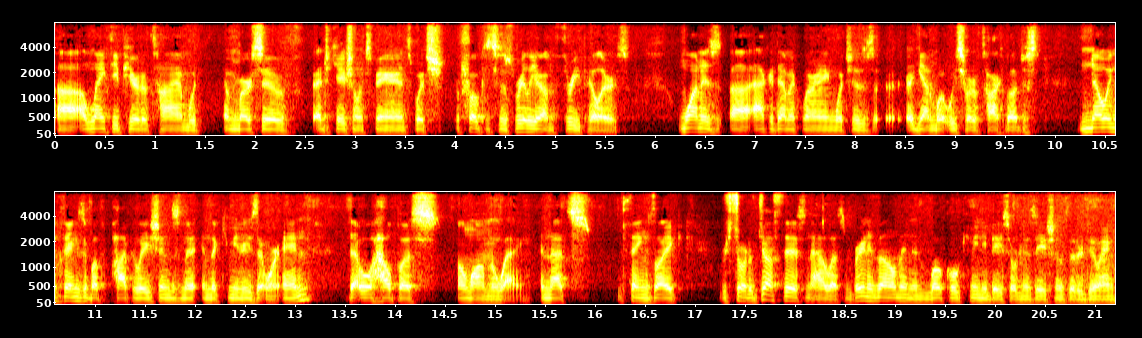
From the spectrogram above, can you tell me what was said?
uh, a lengthy period of time with immersive educational experience, which focuses really on three pillars. One is uh, academic learning, which is again what we sort of talked about, just knowing things about the populations in the, in the communities that we're in that will help us along the way, and that's things like restorative justice and adolescent brain development and local community-based organizations that are doing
